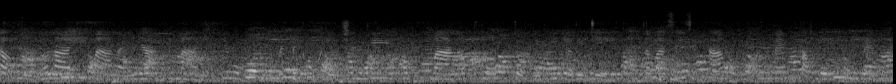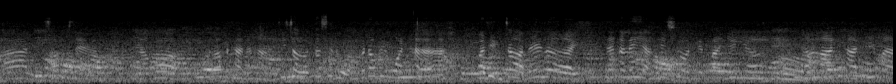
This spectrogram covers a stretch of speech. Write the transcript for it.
ตอบโจทย์แล้วร้านที่มาหลายอย่างที่มาเนี่ยที่วงกลมเนี่ยมันเป็นคอมมูนิชั่นที่มาแล้วครบจบในที่เดียวจริงๆจะมาซื้อสินค้าของคุณแม่ปรับปรุงตกแต่งบ้านหรือซ่อมแซมแล้วก็รับประทานอาหารที่จอดรถก็สะดวกไม่ต้องไปวนหามาถึงจอดได้เลยนะคะเลยอยากให้ชวนกันไปเยอะๆแล้วร้านค้าที่มา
